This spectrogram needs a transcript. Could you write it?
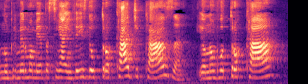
no primeiro momento, assim, ah, em vez de eu trocar de casa, eu não vou trocar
